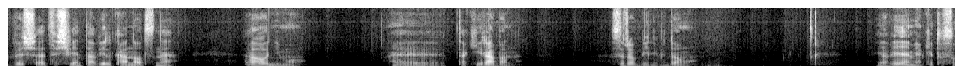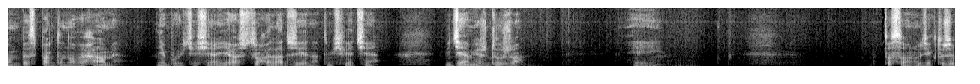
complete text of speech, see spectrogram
wyszedł, święta wielkanocne, a oni mu e, taki raban zrobili w domu. Ja wiem, jakie to są bezpardonowe chamy. Nie bójcie się, ja już trochę lat żyję na tym świecie. Widziałem już dużo. I to są ludzie, którzy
